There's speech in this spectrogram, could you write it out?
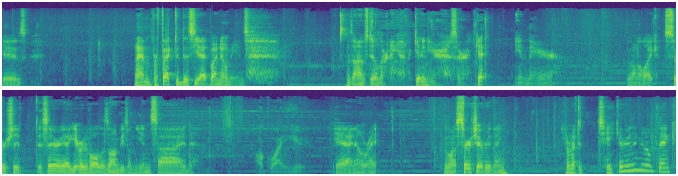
is, and I haven't perfected this yet by no means, because I'm still learning. But get in here, sir. Get in there. We want to like search this area, get rid of all the zombies on the inside. All quiet here. Yeah, I know, right? We want to search everything. You don't have to take everything, I don't think.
